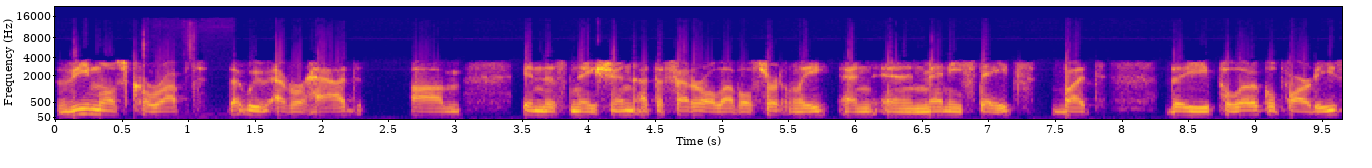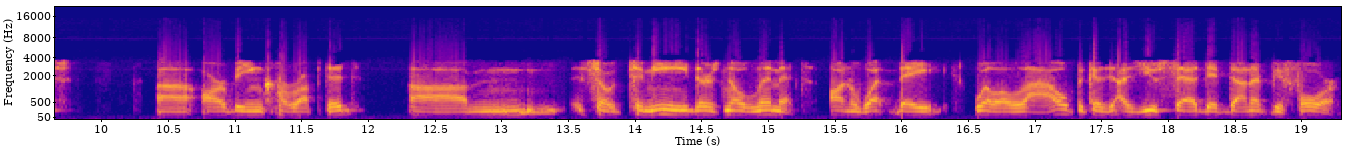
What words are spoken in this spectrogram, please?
the most corrupt that we've ever had um, in this nation, at the federal level, certainly, and, and in many states, but the political parties uh, are being corrupted. Um, so to me, there's no limit on what they will allow because, as you said, they've done it before.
